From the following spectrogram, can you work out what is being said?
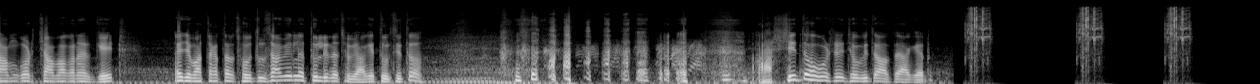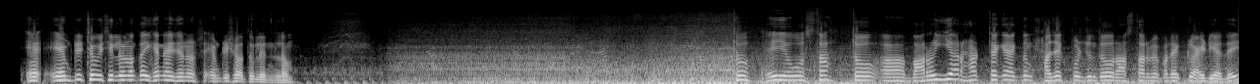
রামগড় চা বাগানের গেট এই যে বাচ্চা কাচ্চারা ছবি তুলছে, আমি এগুলো তুলি না ছবি, আগে তুলছি তো। আসছি তো অবশ্যই, ছবি তো আছে আগের। এমটি ছবি ছিল না তো, এখানে এই জন্য এমটি সহ তুলে নিলাম। তো এই অবস্থা। তো বারোইয়ার হাট থেকে একদম সাজেক পর্যন্ত রাস্তার ব্যাপারে একটু আইডিয়া দেই।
